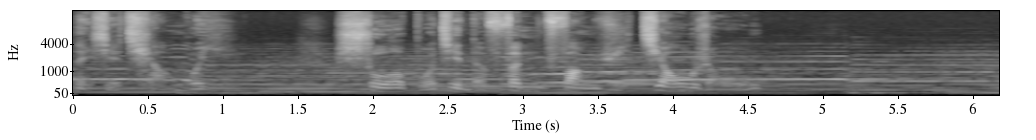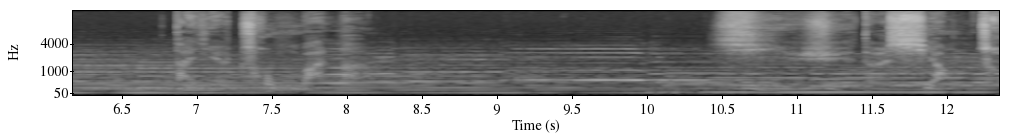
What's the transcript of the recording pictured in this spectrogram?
那些蔷薇，说不尽的芬芳与娇柔，但也充满了抑郁的乡愁。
